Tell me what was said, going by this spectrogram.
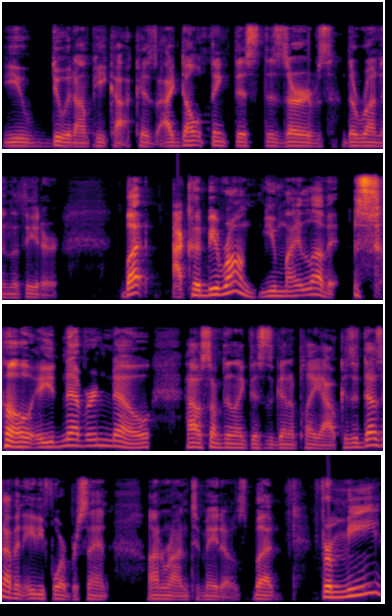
you do it on Peacock because I don't think this deserves the run in the theater. But I could be wrong. You might love it. So you'd never know how something like this is going to play out because it does have an 84% on Rotten Tomatoes. But for me,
